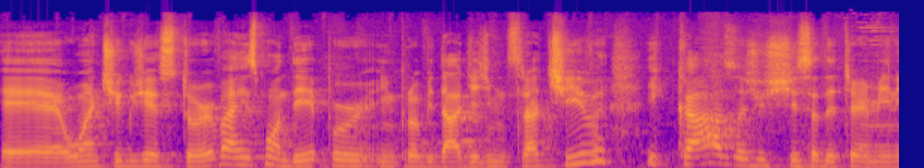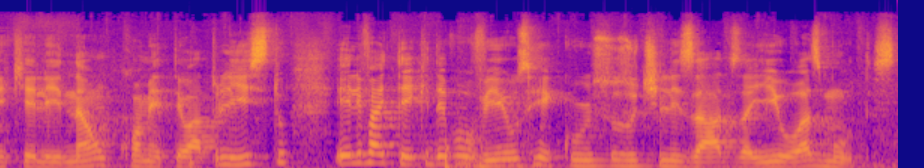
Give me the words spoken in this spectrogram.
é, o antigo gestor vai responder por improbidade administrativa e caso a justiça determine que ele não cometeu ato lícito, ele vai ter que devolver os recursos utilizados aí ou as multas.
